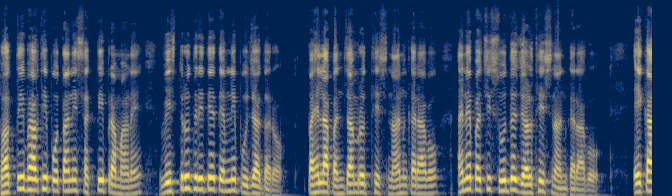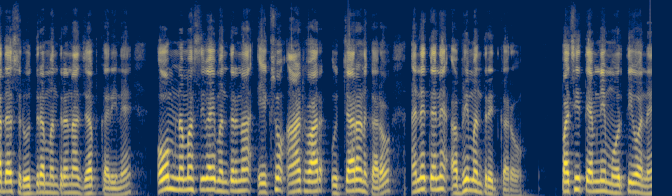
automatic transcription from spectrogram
ભક્તિભાવથી પોતાની શક્તિ પ્રમાણે વિસ્તૃત રીતે તેમની પૂજા કરો. પહેલાં પંચામૃતથી સ્નાન કરાવો અને પછી શુદ્ધ જળથી સ્નાન કરાવો. એકાદશ રુદ્ર મંત્રના જપ કરીને ઓમ નમઃ શિવાય મંત્રના એકસો આઠ વાર ઉચ્ચારણ કરો અને તેને અભિમંત્રિત કરો. પછી તેમની મૂર્તિઓને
